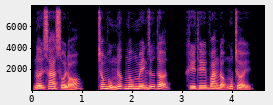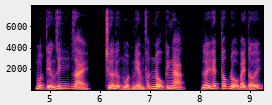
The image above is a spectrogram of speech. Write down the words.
Nơi xa xôi đó, trong vùng nước mông mênh dữ tợn, khí thế vang động ngút trời, một tiếng rít dài, chứa đựng một niềm phẫn nộ kinh ngạc, lấy hết tốc độ bay tới.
